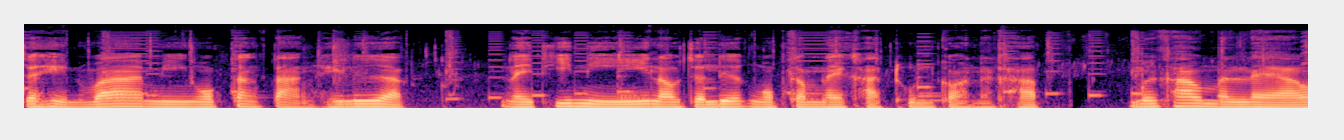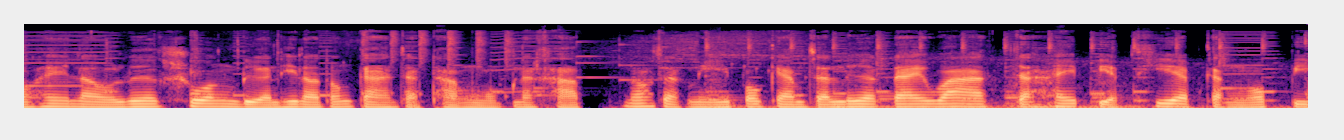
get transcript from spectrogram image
จะเห็นว่ามีงบต่างๆ ให้เลือก ในที่นี้เราจะเลือกงบกำไรขาดทุนก่อนนะครับ เมื่อเข้ามาแล้วให้เราเลือกช่วงเดือนที่เราต้องการจัดทำงบนะครับ นอกจากนี้โปรแกรมจะเลือกได้ว่าจะให้เปรียบเทียบกับงบปี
